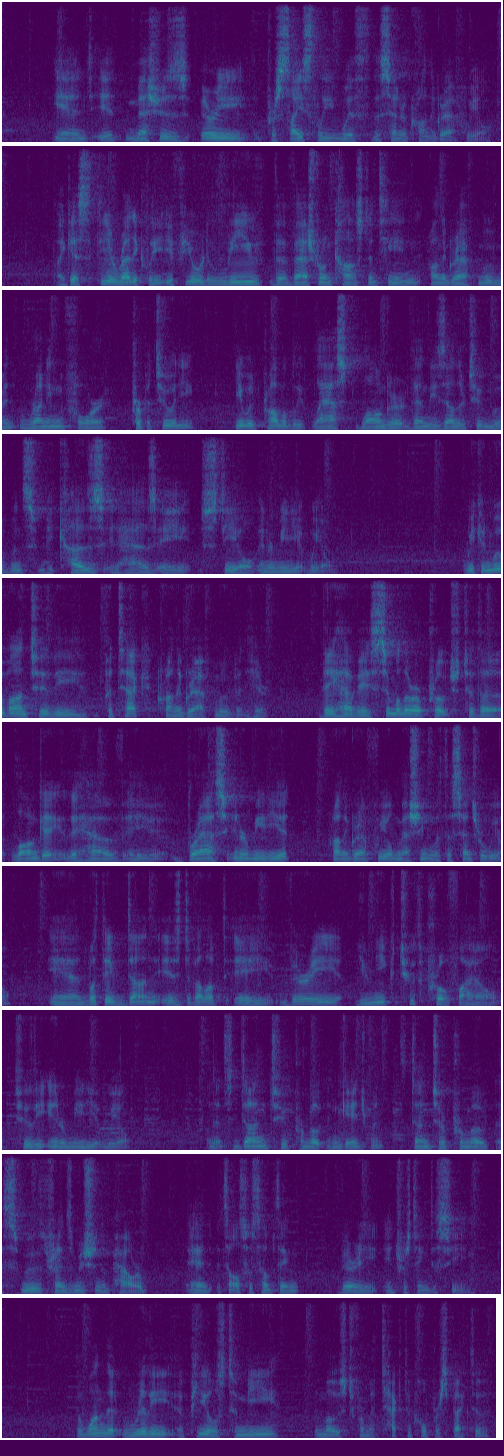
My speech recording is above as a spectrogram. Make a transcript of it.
and it meshes very precisely with the center chronograph wheel. I guess theoretically, if you were to leave the Vacheron-Constantin chronograph movement running for perpetuity, it would probably last longer than these other two movements because it has a steel intermediate wheel. We can move on to the Patek chronograph movement here. They have a similar approach to the Lange. They have a brass intermediate chronograph wheel meshing with the center wheel. And what they've done is developed a very unique tooth profile to the intermediate wheel. And it's done to promote engagement. It's done to promote a smooth transmission of power. And it's also something very interesting to see. The one that really appeals to me the most from a technical perspective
